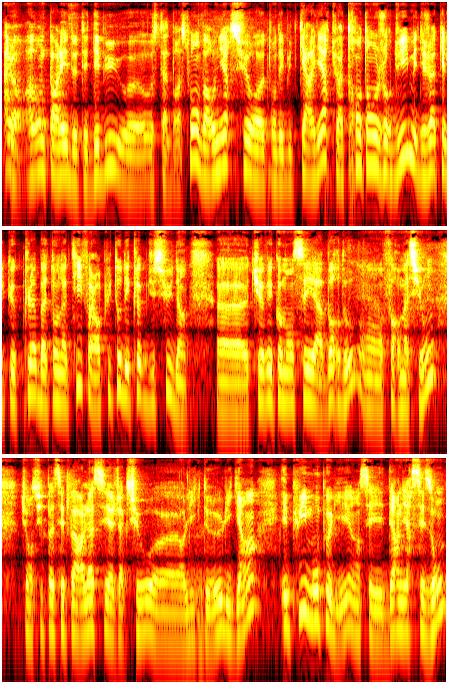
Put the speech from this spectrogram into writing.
Alors, avant de parler de tes débuts euh, au Stade Brestois, on va revenir sur euh, ton début de carrière. Tu as 30 ans aujourd'hui, mais déjà quelques clubs à ton actif, alors plutôt des clubs du Sud. hein. Euh, tu avais commencé à Bordeaux en formation, tu es ensuite passé par l'AC Ajaccio euh, en Ligue 2, Ligue 1, et puis Montpellier, hein, ces dernières saisons.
